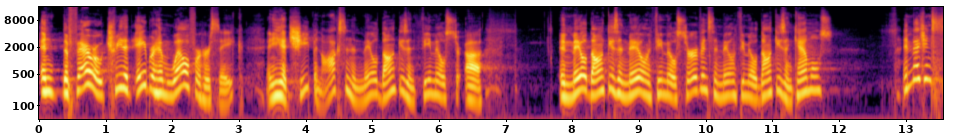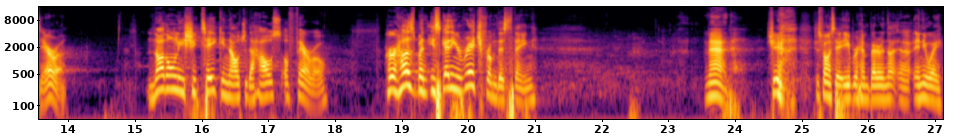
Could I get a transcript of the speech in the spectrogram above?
And the Pharaoh treated Abraham well for her sake. And he had sheep and oxen and male donkeys and female, uh, and male donkeys and male and female servants and male and female donkeys and camels. Imagine Sarah. Not only is she taken now to the house of Pharaoh, her husband is getting rich from this thing. Man, she, she's probably say Abraham better not. Uh, anyway,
